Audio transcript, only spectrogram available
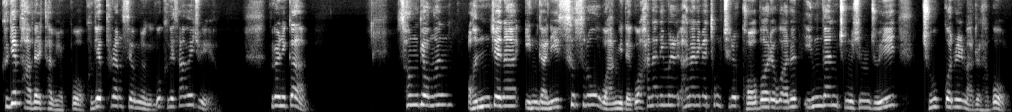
그게 바벨탑이었고 그게 프랑스 혁명이고 그게 사회주의예요. 그러니까 성경은 언제나 인간이 스스로 왕이 되고 하나님을 하나님의 통치를 거부하려고 하는 인간 중심주의 주권을 말을 하고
